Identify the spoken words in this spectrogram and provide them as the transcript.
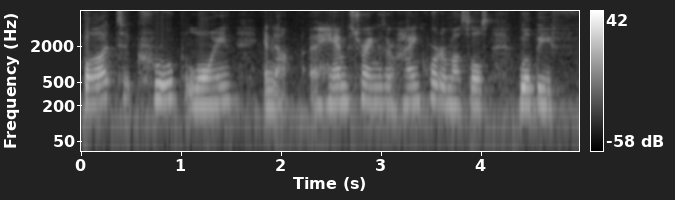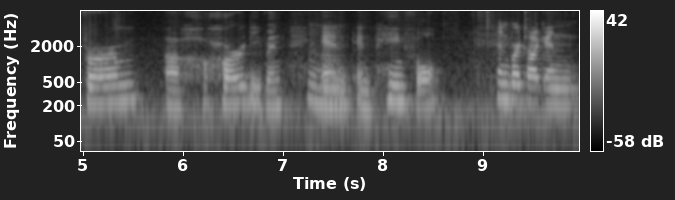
butt, croup, loin, and uh, hamstrings or hindquarter muscles will be firm, uh, hard even, and, and painful. And we're talking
